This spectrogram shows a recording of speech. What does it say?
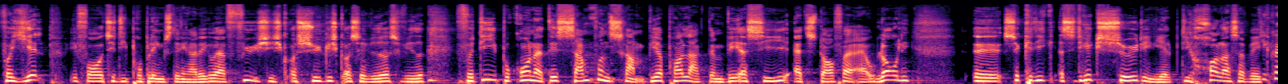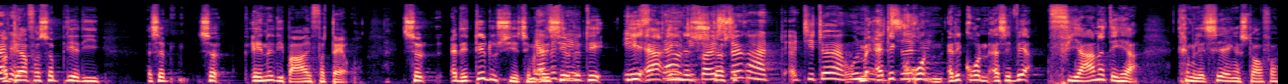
få hjælp i forhold til de problemstillinger. Det kan være fysisk og psykisk osv. osv. Fordi på grund af det samfundsskam, vi har pålagt dem ved at sige, at stoffer er ulovlige, øh, så kan de, altså, de kan ikke søge din hjælp. De holder sig væk. De og derfor så bliver de, altså, så ender de bare i fordav. Så er det det, du siger til mig? Ja, altså, siger fordi du, det, i det er en af de går i største... stykker, og de dør uden Men er det grunden? Er det grunden? Altså ved at fjerne det her kriminalisering af stoffer,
